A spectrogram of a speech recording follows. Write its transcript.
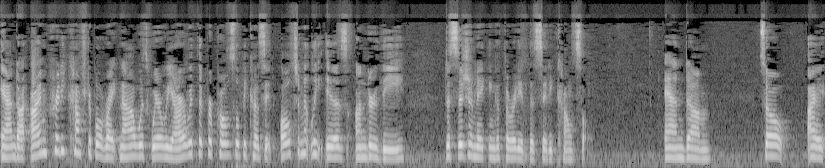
And I'm pretty comfortable right now with where we are with the proposal because it ultimately is under the decision-making authority of the city council. And um, so I,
